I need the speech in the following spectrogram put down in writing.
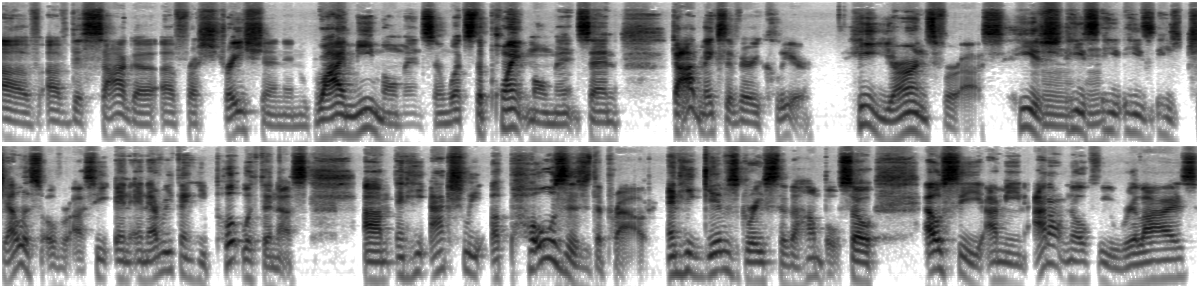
of of this saga of frustration and why me moments and what's the point moments. And god makes it very clear. He yearns for us. He is mm-hmm. he's he, he's he's jealous over us. He and and everything he put within us um, and he actually opposes the proud and he gives grace to the humble. So lc i mean i don't know if we realize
